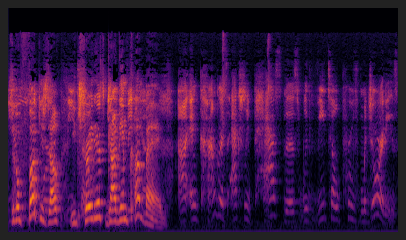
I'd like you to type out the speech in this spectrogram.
So go fuck yourself, you veto traitors, goddamn video. cutbags. Uh, and Congress actually passed this with veto-proof majorities.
